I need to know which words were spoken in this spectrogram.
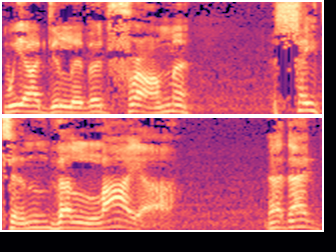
we are delivered from Satan the liar. Now that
